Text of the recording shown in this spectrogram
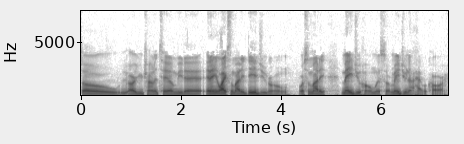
So are you trying to tell me that it ain't like somebody did you wrong or somebody made you homeless or made you not have a car?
